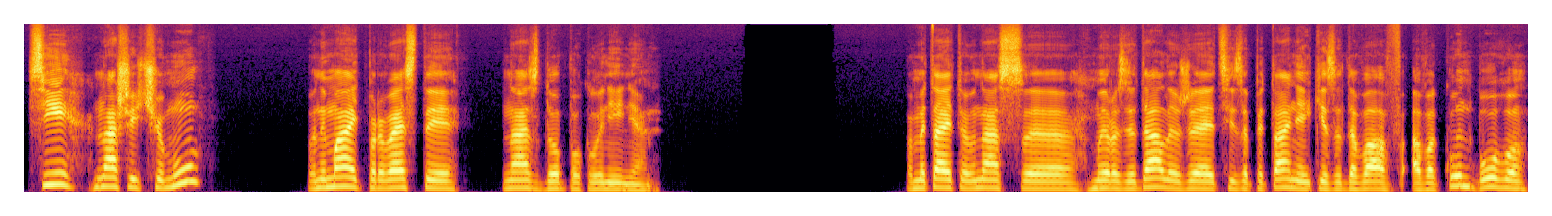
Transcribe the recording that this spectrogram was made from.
Всі наші чому вони мають привести нас до поклоніння. Пам'ятаєте, у нас е, ми розглядали вже ці запитання, які задавав Авакум Богу,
